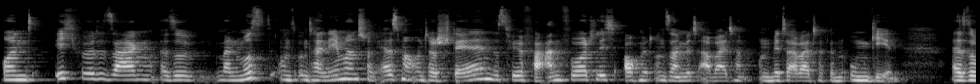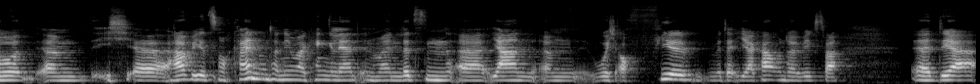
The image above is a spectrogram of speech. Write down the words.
Und ich würde sagen, also man muss uns Unternehmern schon erstmal unterstellen, dass wir verantwortlich auch mit unseren Mitarbeitern und Mitarbeiterinnen umgehen. Also ähm, ich äh, habe jetzt noch keinen Unternehmer kennengelernt in meinen letzten äh, Jahren, ähm, wo ich auch viel mit der IHK unterwegs war, der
